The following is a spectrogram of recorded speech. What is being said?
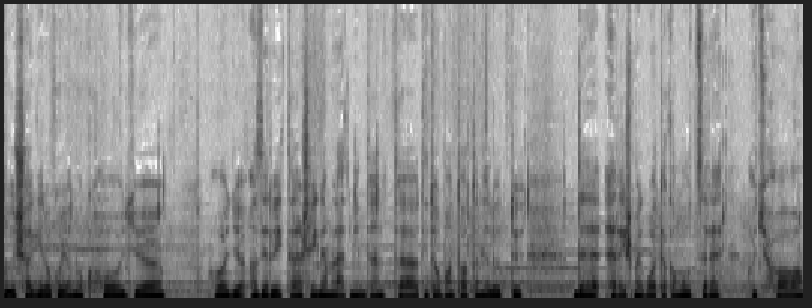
Az újságírók olyanok, hogy, hogy azért végtelenség nem lehet mindent titokban tartani előttük, de erre is megvoltak a módszere, hogyha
